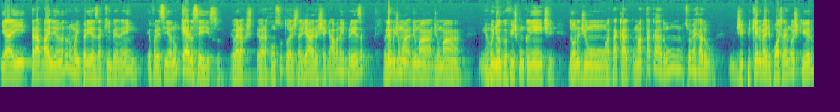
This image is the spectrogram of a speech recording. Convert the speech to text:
E aí, trabalhando numa empresa aqui em Belém, eu falei assim: eu não quero ser isso. Eu era, eu era consultor, era estagiário. Eu chegava na empresa. Eu lembro de uma, de uma, de uma reunião que eu fiz com um cliente, dono de um atacado, um atacado, um supermercado de pequeno médio porte lá em Mosqueiro.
